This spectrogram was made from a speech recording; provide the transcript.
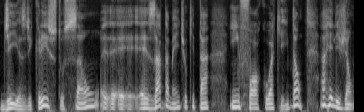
dias de Cristo são é, é, é exatamente o que está em foco aqui. Então, a religião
